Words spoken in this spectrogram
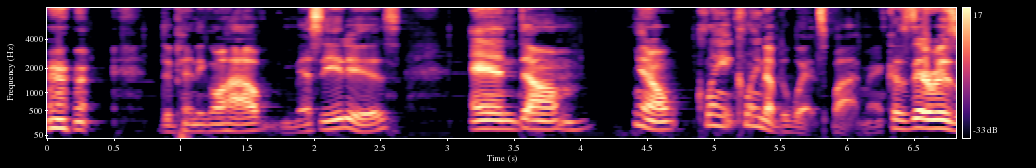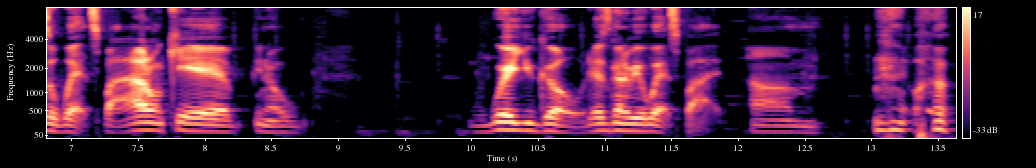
depending on how messy it is, and um, you know, clean clean up the wet spot, man, because there is a wet spot. I don't care, you know, where you go, there's gonna be a wet spot. Um,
